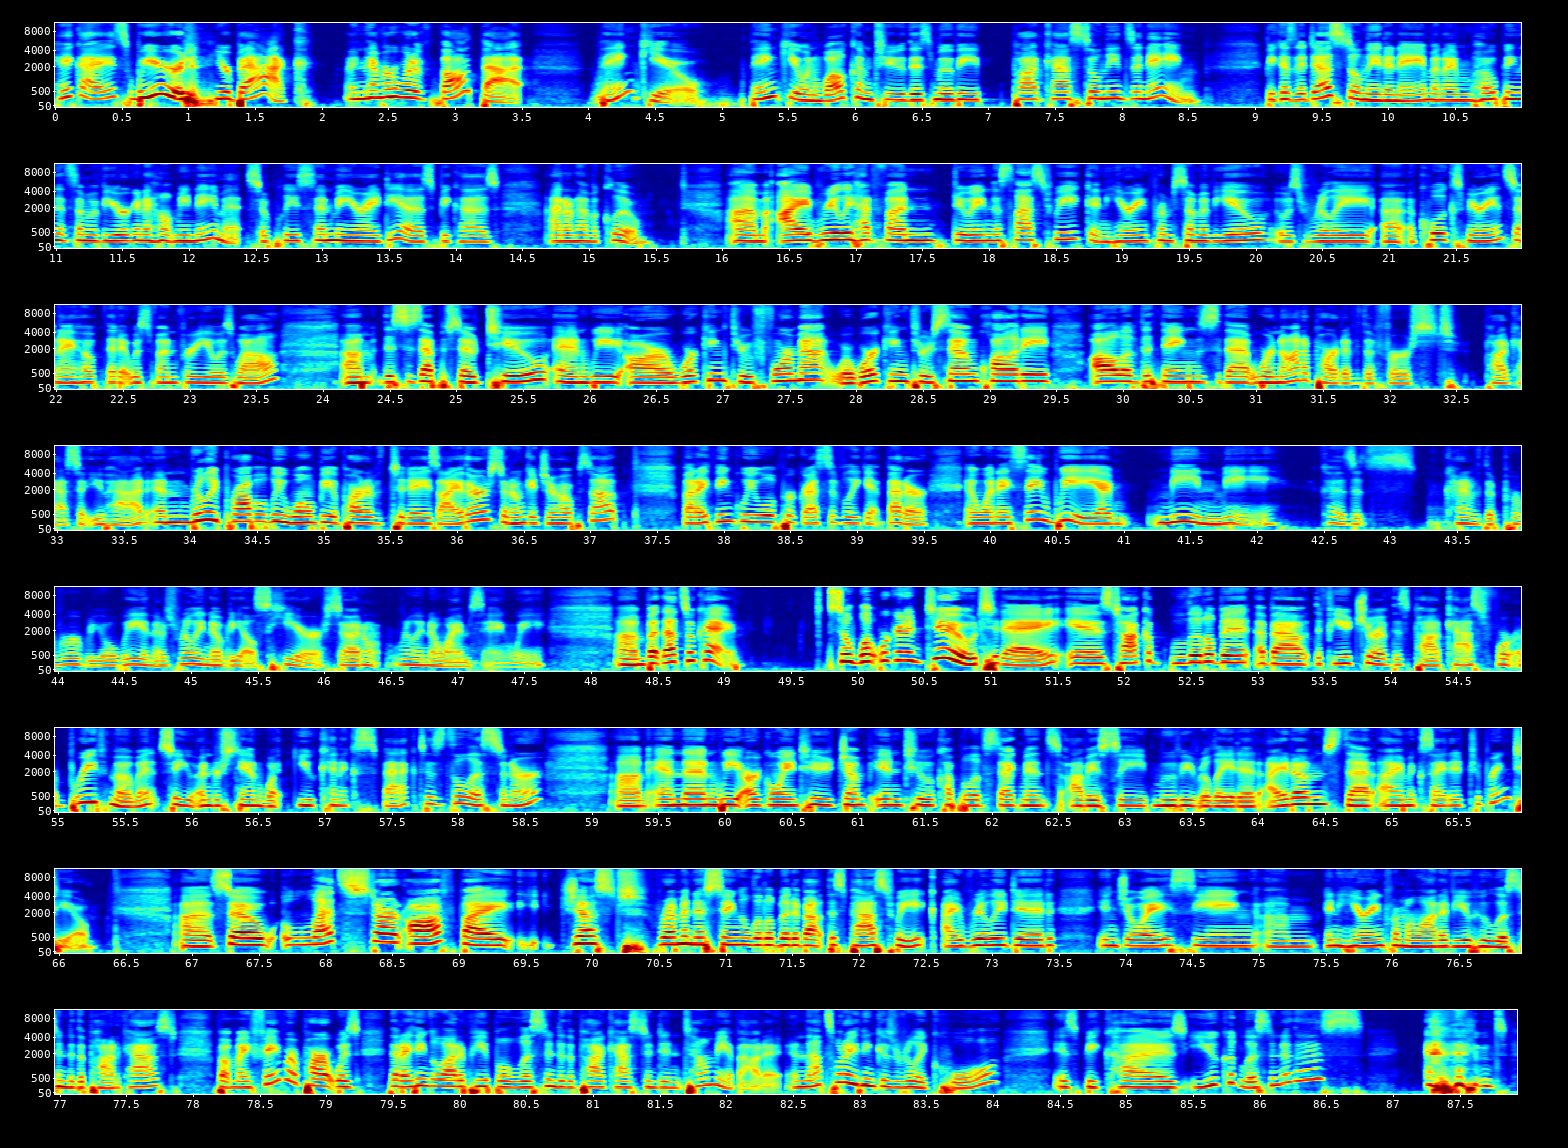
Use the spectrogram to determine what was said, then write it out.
Hey guys, weird. You're back. I never would have thought that. Thank you. Thank you. And welcome to this movie podcast still needs a name because it does still need a name. And I'm hoping that some of you are going to help me name it. So please send me your ideas because I don't have a clue. Um, I really had fun doing this last week and hearing from some of you. It was really a, a cool experience, and I hope that it was fun for you as well. Um, this is episode two, and we are working through format, we're working through sound quality, all of the things that were not a part of the first podcast that you had and really probably won't be a part of today's either so don't get your hopes up but i think we will progressively get better and when i say we i mean me because it's kind of the proverbial we, and there's really nobody else here. So I don't really know why I'm saying we. Um, but that's okay. So, what we're going to do today is talk a little bit about the future of this podcast for a brief moment so you understand what you can expect as the listener. Um, and then we are going to jump into a couple of segments, obviously movie related items that I'm excited to bring to you. Uh, so let's start off by just reminiscing a little bit about this past week. I really did enjoy seeing um, and hearing from a lot of you who listened to the podcast. But my favorite part was that I think a lot of people listened to the podcast and didn't tell me about it. And that's what I think is really cool, is because you could listen to this and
